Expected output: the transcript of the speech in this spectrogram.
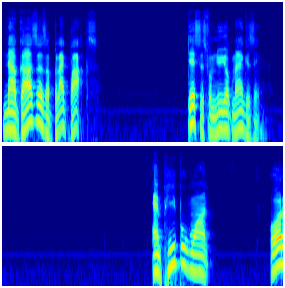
Now, Gaza is a black box. This is from New York Magazine. And people want all,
